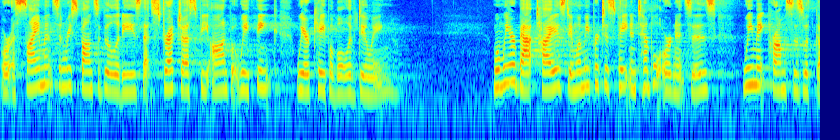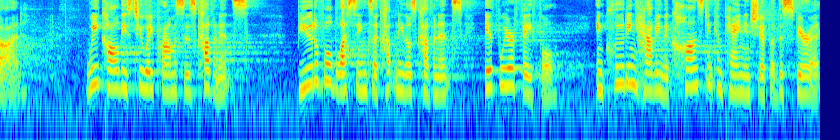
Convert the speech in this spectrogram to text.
or assignments and responsibilities that stretch us beyond what we think we are capable of doing. When we are baptized and when we participate in temple ordinances, we make promises with God. We call these two way promises covenants. Beautiful blessings accompany those covenants if we are faithful, including having the constant companionship of the Spirit.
